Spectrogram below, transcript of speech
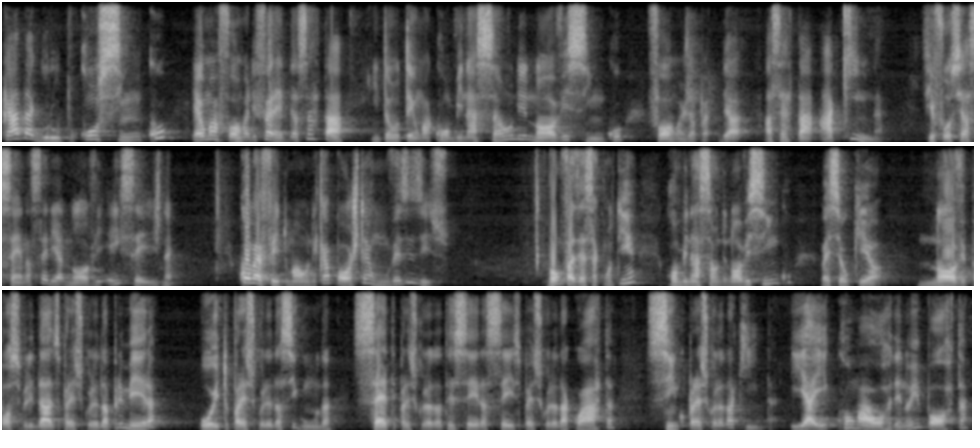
cada grupo com 5 é uma forma diferente de acertar. Então, eu tenho uma combinação de 9 e 5 formas de, acertar. A quina. Se fosse a cena, seria 9 em 6, né? Como é feita uma única aposta, é 1 vezes isso. Vamos fazer essa continha? Combinação de 9 e 5 vai ser o quê? Ó? 9 possibilidades para a escolha da primeira, 8 para a escolha da segunda, 7 para a escolha da terceira, 6 para a escolha da quarta, 5 para a escolha da quinta. E aí, como a ordem não importa,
